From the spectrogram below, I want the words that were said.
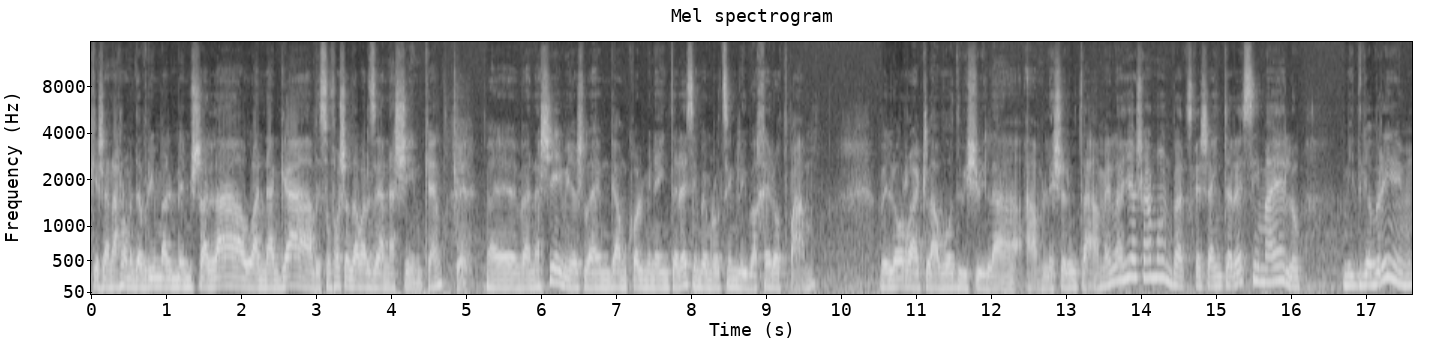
כשאנחנו מדברים על ממשלה או הנהגה, בסופו של דבר זה אנשים, כן? כן. ואנשים יש להם גם כל מיני אינטרסים והם רוצים להיבחר עוד פעם. ולא רק לעבוד בשביל העם, לשירות העם, אלא יש המון, וכשהאינטרסים האלו מתגברים,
